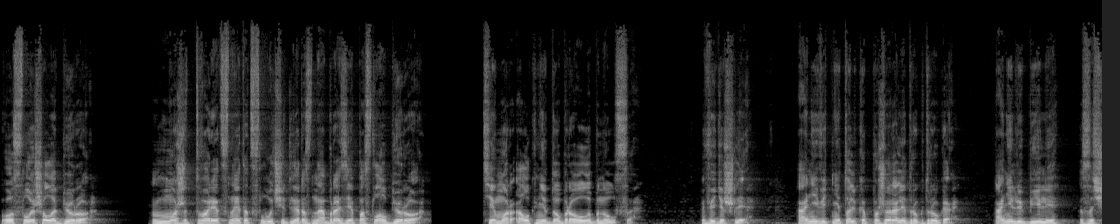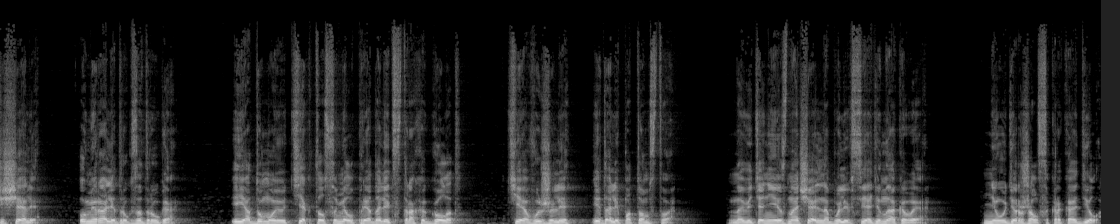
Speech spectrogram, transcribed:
Услышало бюро. Может, Творец на этот случай для разнообразия послал бюро? Тимур Алк недобро улыбнулся. Видишь ли, они ведь не только пожирали друг друга. Они любили, защищали, умирали друг за друга. И я думаю, те, кто сумел преодолеть страх и голод – те выжили и дали потомство. Но ведь они изначально были все одинаковые. Не удержался крокодил.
